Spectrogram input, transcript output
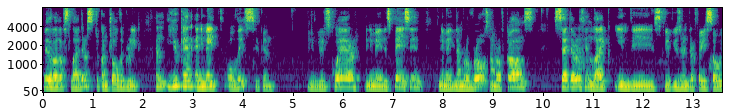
with a lot of sliders to control the grid. And you can animate all this. You can grid square, animate the spacing, animate number of rows, number of columns, set everything like in the script user interface so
